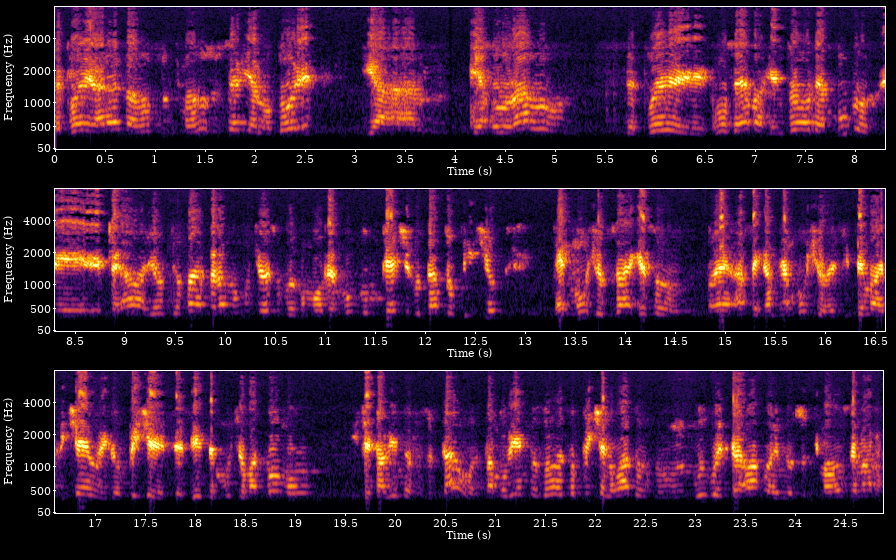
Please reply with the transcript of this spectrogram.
Después de ganar las dos últimas dos series a los Dodgers y a, Colorado, después de, ¿cómo se llama? Que entró Remundo, eh, esperaba, yo, yo estaba esperando mucho eso, porque como Remundo un catcher con tanto oficio, es mucho, sabes que eso eh, hace cambiar mucho el sistema de picheo y los pitchers se sienten mucho más cómodos y se está viendo el resultado. Estamos viendo todos estos pitchers novatos con un muy buen trabajo en las últimas dos semanas.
